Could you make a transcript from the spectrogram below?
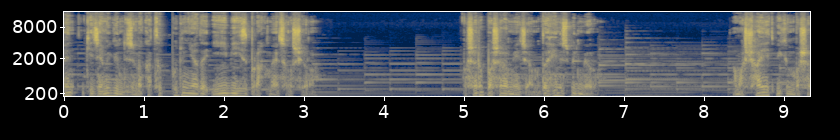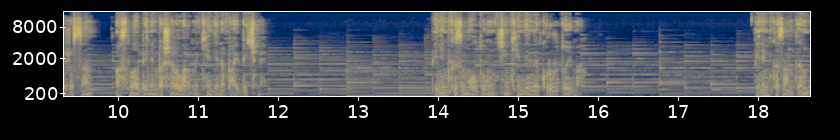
Ben gecemi gündüzüme katıp bu dünyada iyi bir iz bırakmaya çalışıyorum. Başarıp başaramayacağımı da henüz bilmiyorum. Ama şayet bir gün başarırsan asla benim başarılarımı kendine pay biçme. Benim kızım olduğun için kendinle gurur duyma. Benim kazandığım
